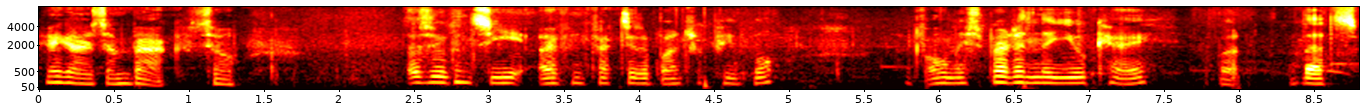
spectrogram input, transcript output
Hey guys, I'm back. So, as you can see, I've infected a bunch of people. I've only spread in the UK, but that's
